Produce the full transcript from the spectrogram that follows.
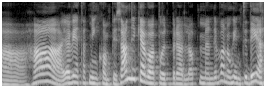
Aha, jag vet att min kompis Annika var på ett bröllop, men det var nog inte det.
